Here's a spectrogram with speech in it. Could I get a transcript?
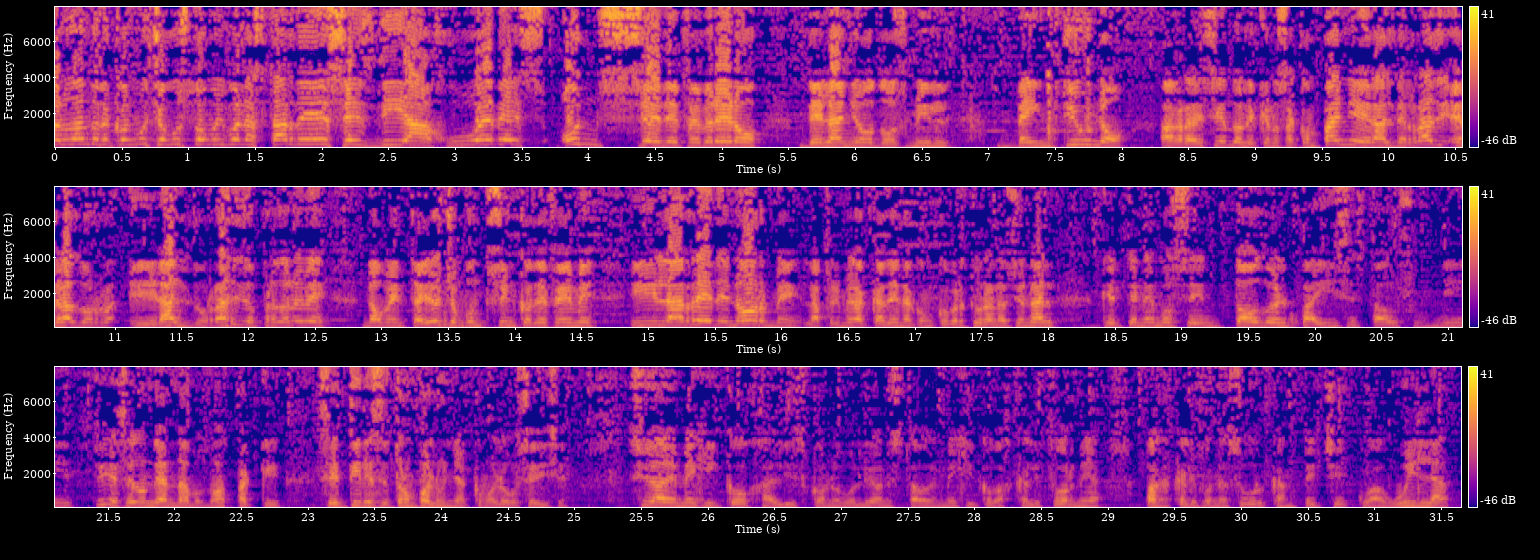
Saludándole con mucho gusto, muy buenas tardes. Es día jueves 11 de febrero del año 2021. Agradeciéndole que nos acompañe Heraldo Radio, Heraldo, Heraldo Radio, perdóneme, 98.5 de FM y la red enorme, la primera cadena con cobertura nacional que tenemos en todo el país, Estados Unidos. Fíjese dónde andamos, ¿no? Para que se tire ese trompo a luña, como luego se dice. Ciudad de México, Jalisco, Nuevo León, Estado de México, Baja California, Baja California Sur, Campeche, Coahuila.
